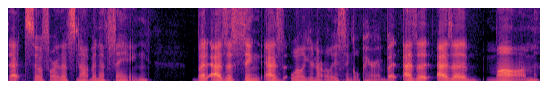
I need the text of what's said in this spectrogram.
that so far that's not been a thing. But as a sing as well, you're not really a single parent, but as a as a mom,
